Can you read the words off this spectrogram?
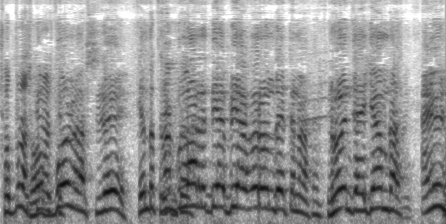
সব নষ্ট সর্বনাশ রে। কিন্তু ফুলারে দিয়ে বিয়া করন দিতে না। নন যাই আমরা। আইন।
